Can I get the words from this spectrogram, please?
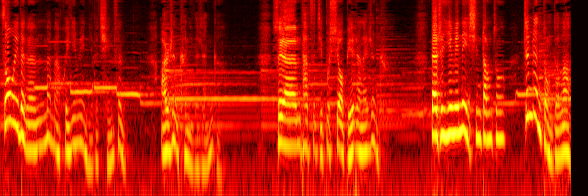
周围的人慢慢会因为你的勤奋而认可你的人格。虽然他自己不需要别人来认可，但是因为内心当中真正懂得了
